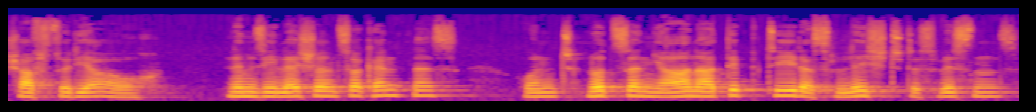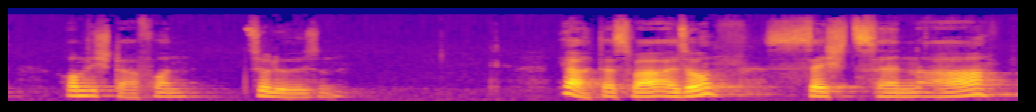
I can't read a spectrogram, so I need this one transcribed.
schaffst du dir auch. Nimm sie lächelnd zur Kenntnis und nutze Jnana Dipti, das Licht des Wissens, um dich davon zu lösen. Ja, das war also 16a,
